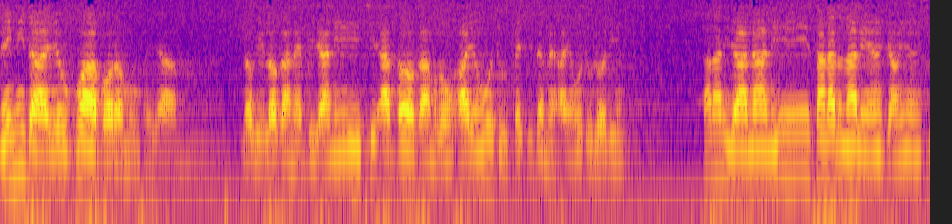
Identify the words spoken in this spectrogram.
နေမိတာယုတ်ပွားပေါ်တော်မူဖရာလောကီလောက၌ပိယာနီချစ်အပ်သောကာမဂုဏ်အာယုံဝတ္ထုသက်ရှိသက်မဲ့အာယုံဝတ္ထုတို့သည် သာနာနိဒာနာနိသာနာတနာလျင်ကြောင်းရင်ရှိ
